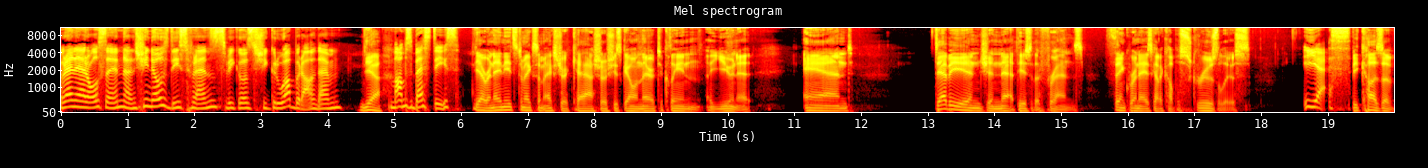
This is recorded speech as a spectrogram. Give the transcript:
Renee Olsen, and she knows these friends because she grew up around them. Yeah. Mom's besties. Yeah, Renee needs to make some extra cash, so she's going there to clean a unit. And Debbie and Jeanette, these are the friends, think Renee's got a couple screws loose Yes. because of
